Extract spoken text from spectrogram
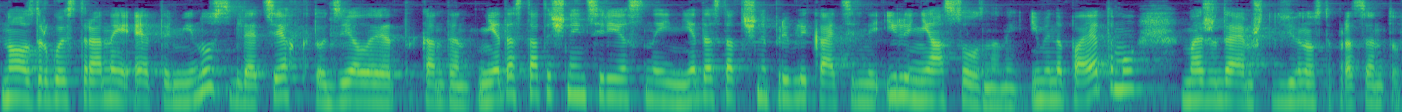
Но, с другой стороны, это минус, плюс для тех, кто делает контент недостаточно интересный, недостаточно привлекательный или неосознанный. Именно поэтому мы ожидаем, что 90%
